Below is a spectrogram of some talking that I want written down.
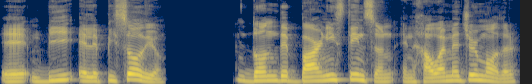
eh, vi el episodio donde Barney Stinson en How I Met Your Mother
